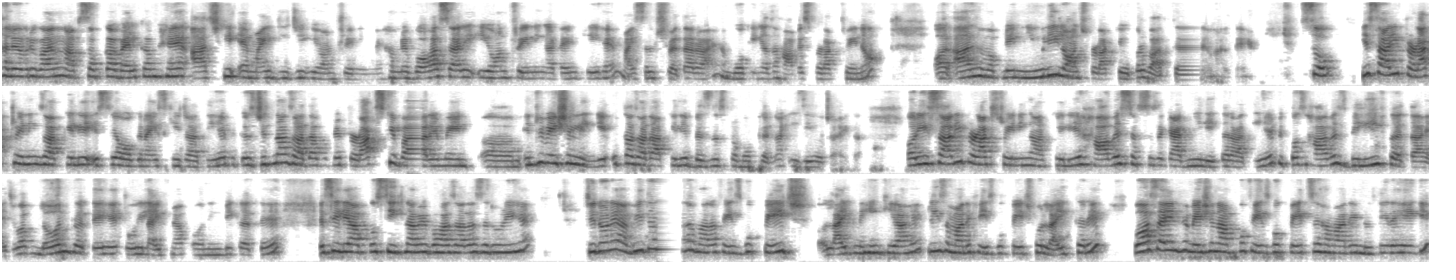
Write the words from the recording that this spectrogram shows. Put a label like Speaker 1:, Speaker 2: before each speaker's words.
Speaker 1: Hello everyone आप सबका welcome है आज की M I D G N training में। हमने बहुत सारी ईन ट्रेनिंग अटेंड की है। माइसल श्वेता राय हम working as a harvest product trainer और आज हम अपने न्यूली लॉन्च प्रोडक्ट के ऊपर बात करने वाले हैं। सो so, ये सारी प्रोडक्ट ट्रेनिंग्स आपके लिए इसलिए ऑर्गेनाइज की जाती है बिकॉज़ जितना ज़्यादा आप अपने प्रोडक्ट्स के बारे में इंफॉर्मेशन लेंगे, उतना ज़्यादा आपके लिए बिज़नेस प्रमोट करना इजी हो जाएगा। और ये सारी प्रोडक्ट्स ट्रेनिंग आपके लिए हार्वेस्ट सक्सेस अकेडमी लेकर आती है बिकॉज़ हार्वेस्ट बिलीव करता है। जब आप लर्न करते हैं तो ही लाइफ में आप अर्निंग भी करते हैं। इसीलिए आपको सीखना भी बहुत ज़्यादा ज़रूरी है। जिन्होंने अभी तक हमारा फेसबुक पेज लाइक नहीं किया है प्लीज़ हमारे फेसबुक पेज को लाइक करें। बहुत सारी इन्फॉर्मेशन आपको फेसबुक पेज से हमारी मिलती रहेगी।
